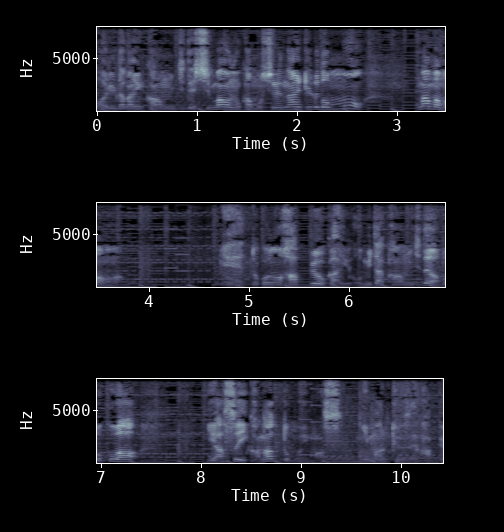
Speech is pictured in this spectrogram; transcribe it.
割高に感じてしまうのかもしれないけれどもまあまあまあまあえっ、とこの発表会を見た感じでは僕は安いかなと思います。29,800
